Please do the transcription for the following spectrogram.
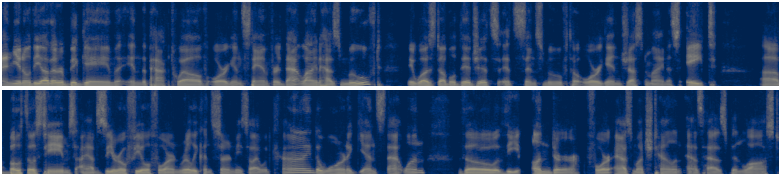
and you know, the other big game in the Pac 12, Oregon Stanford, that line has moved. It was double digits. It's since moved to Oregon just minus eight. Uh, both those teams I have zero feel for and really concern me. So I would kind of warn against that one, though the under for as much talent as has been lost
